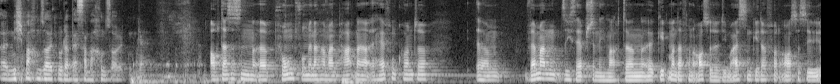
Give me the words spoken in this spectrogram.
äh, nicht machen sollten oder besser machen sollten? Auch das ist ein äh, Punkt, wo mir nachher mein Partner helfen konnte. Wenn man sich selbstständig macht, dann äh, geht man davon aus, oder die meisten gehen davon aus, dass sie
